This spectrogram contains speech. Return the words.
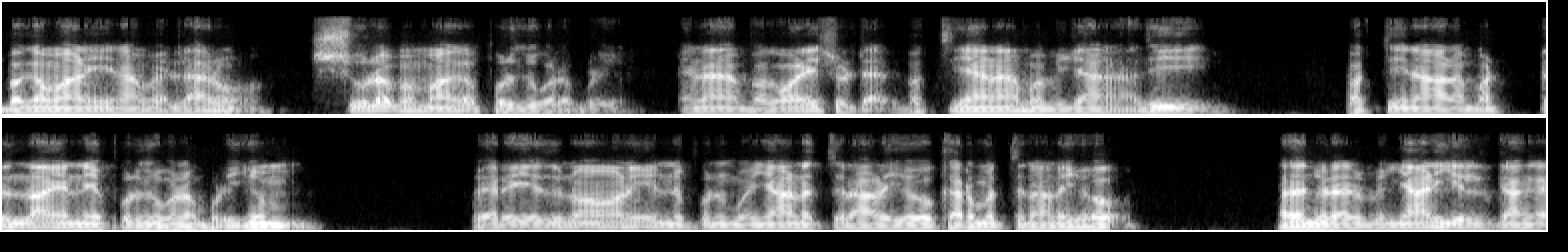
பகவானை நாம் எல்லாரும் சுலபமாக புரிந்து கொள்ள முடியும். ஏன்னா பகவானே சொல்லிட்டார் பக்தியானாம் அபிஜானாதி. பக்தினால் மட்டும்தான் என்னை புரிந்து கொள்ள முடியும். வேற எதுனாலும் என்னை புரிந்து ஞானத்தினாலேயோ கர்மத்தினாலேயோ. அதான் சொல்கிறார் ஞானிகள் இருக்காங்க.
